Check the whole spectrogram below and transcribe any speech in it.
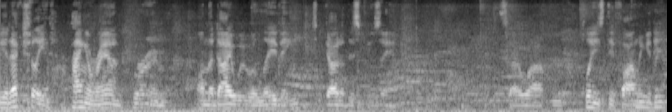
We had actually hung around Broome on the day we were leaving to go to this museum. So uh, we're pleased finally get in.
